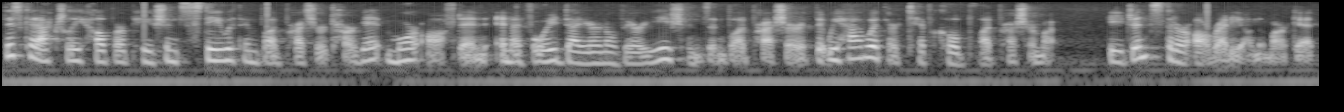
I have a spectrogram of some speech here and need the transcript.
This could actually help our patients stay within blood pressure target more often and avoid diurnal variations in blood pressure that we have with our typical blood pressure agents that are already on the market.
